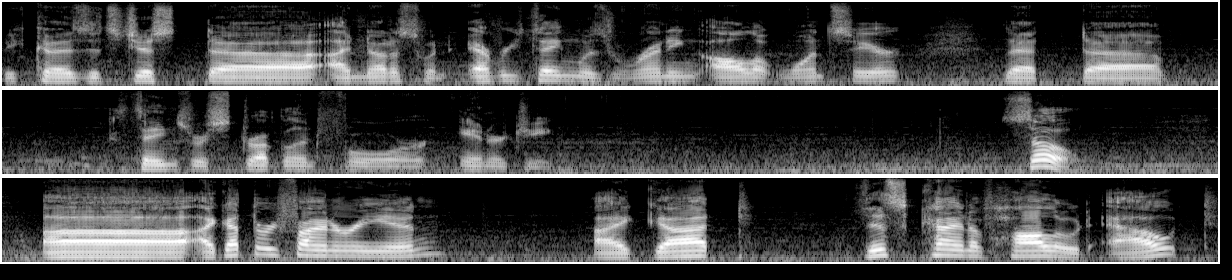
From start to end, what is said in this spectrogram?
Because it's just, uh, I noticed when everything was running all at once here, that uh, things were struggling for energy. So, uh, I got the refinery in. I got this kind of hollowed out.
